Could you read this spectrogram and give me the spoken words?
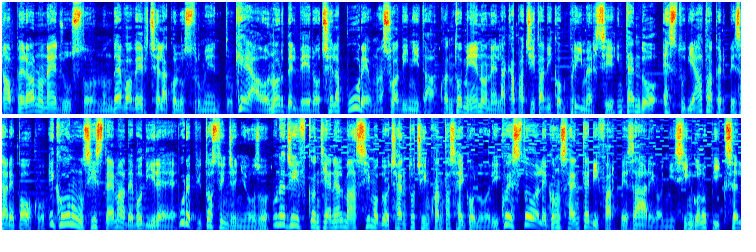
No, però non è giusto, non devo avercela con lo strumento. Che a onor del vero ce l'ha pure una sua dignità, quantomeno nella capacità di comprimersi. Intendo, è studiata per pesare poco e con un sistema, devo dire, pure piuttosto ingegnoso. Una GIF contiene al massimo 256 colori. Questo le consente di far pesare ogni singolo pixel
